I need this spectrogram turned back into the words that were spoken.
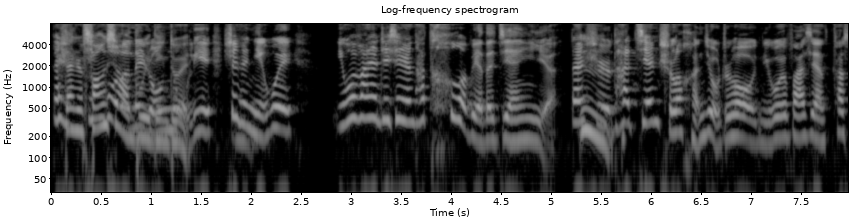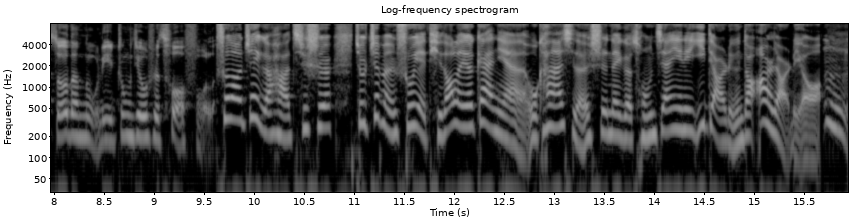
但但是经过了方向那种努。力，甚至你会。你会发现这些人他特别的坚毅，但是嗯他坚持了很久之后，你会发现他所有的努力终究是错付了。说到这个哈，其实就这本书也提到了一个概念，我看他写的是那个从坚毅力一点零到二点零。嗯，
